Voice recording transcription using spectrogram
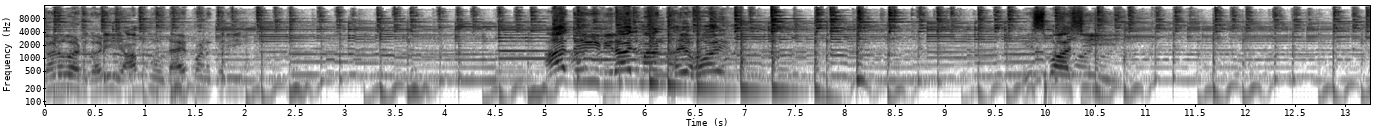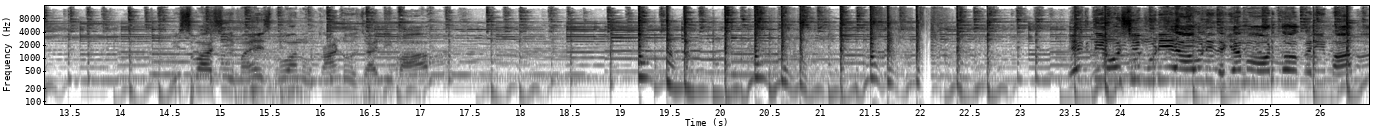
ગણવટ ઘડી આપનું ડાયપણ કરી. આ દેવી વિરાજમાન થઈ હોય. વિશ્વાસી. વિશ્વાસી મહેશ ભુવાનું કાંડું ઝાલી બાપ. એક દી ઓછી મૂડીએ આવડી જગ્યામાં ઓરતો કરી બાપ.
